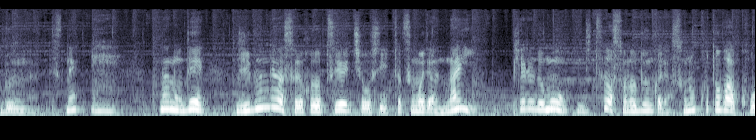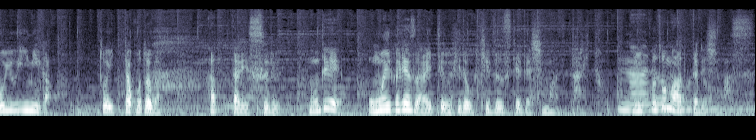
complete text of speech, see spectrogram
分なんですね。ええなので自分ではそれほど強い調子で言ったつもりではないけれども実はその文化ではその言葉はこういう意味がといったことがあったりするので思いがけず相手をひどく傷つけてしまったりということもあったりします。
